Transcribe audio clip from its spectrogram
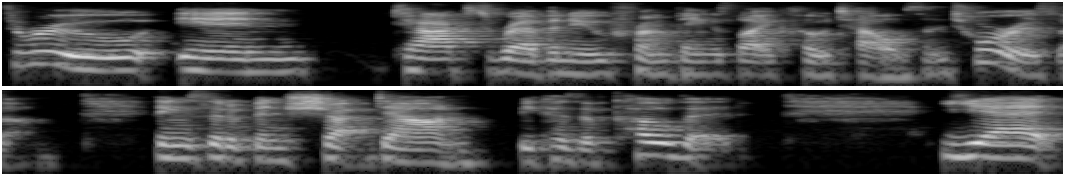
through in tax revenue from things like hotels and tourism, things that have been shut down because of COVID. Yet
